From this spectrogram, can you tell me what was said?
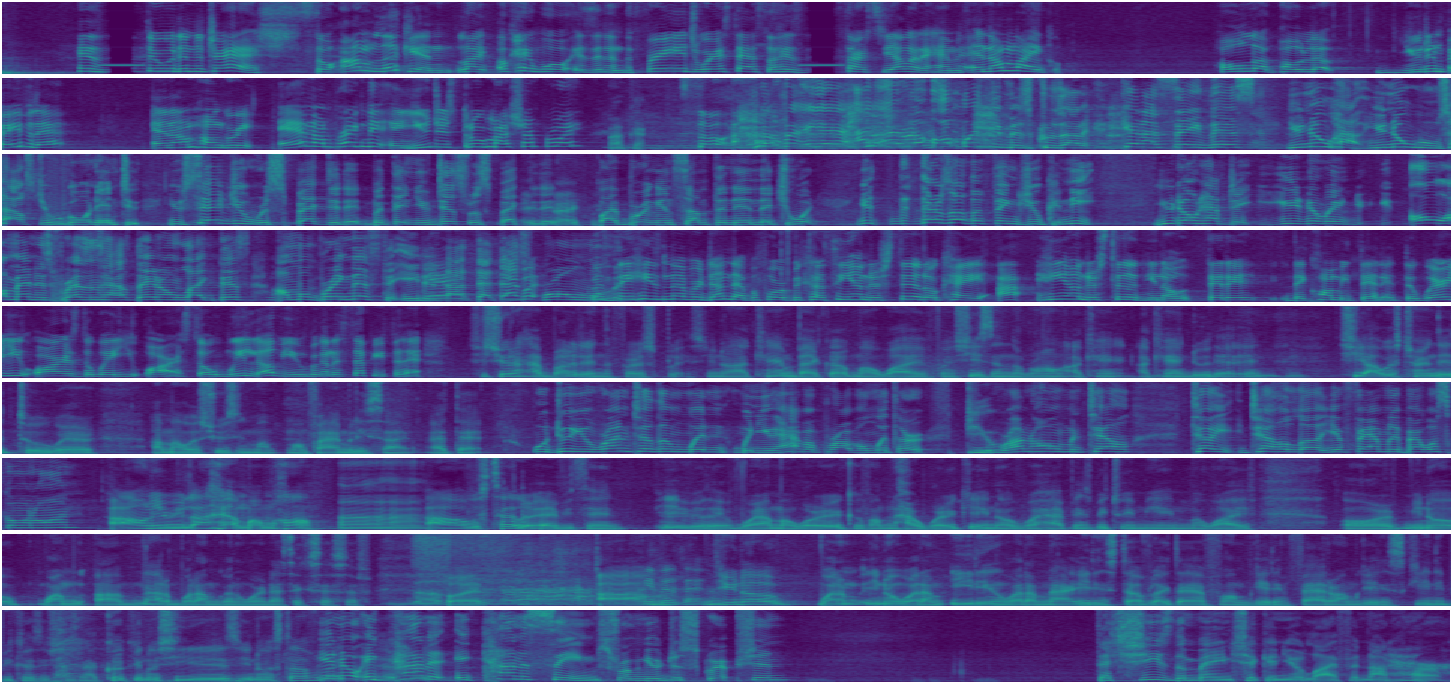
His threw it in the trash. So I'm looking like, okay, well, is it in the fridge? Where's that? So his starts yelling at him. And I'm like, hold up, hold up. You didn't pay for that. And I'm hungry and I'm pregnant and you just threw my shrimp away? Okay. So yeah, I, I, I'm with you, Ms. Cruzado. Can I say this? You knew how you knew whose house you were going into. You said you respected it, but then you disrespected it by bringing something in that you would. You, th- there's other things you can eat. You don't have to. You know, what I mean, oh, I'm at his presence house. They don't like this. I'm gonna bring this to eat it. Yes, Not that. That's but, grown woman. But see, he's never done that before because he understood, okay, I, he understood, you know, tere, they call me tere. The where you are is the way you are. So we love you. We're going to accept you for that. She shouldn't have brought it in the first place. You know, I can't back up my wife when she's in the wrong. I can't, I can't do that. And Mm-hmm. She always turned it to where I'm always choosing my, my family side at that. Well, do you run to them when when you have a problem with her? Do you run home and tell tell tell uh, your family about what's going on? I only rely on my mom. Uh-huh. I always tell her everything. even where I'm at work, if I'm not working, or what happens between me and my wife, or you know, what I'm, um, not what I'm gonna wear. That's excessive, but he you know what I'm, you know what I'm eating, what I'm not eating, stuff like that. If I'm getting fat or I'm getting skinny because if she's not cooking or she is, you know, stuff. You like know, it that. kind of it kind of seems from your description that she's the main chick in your life and not her.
